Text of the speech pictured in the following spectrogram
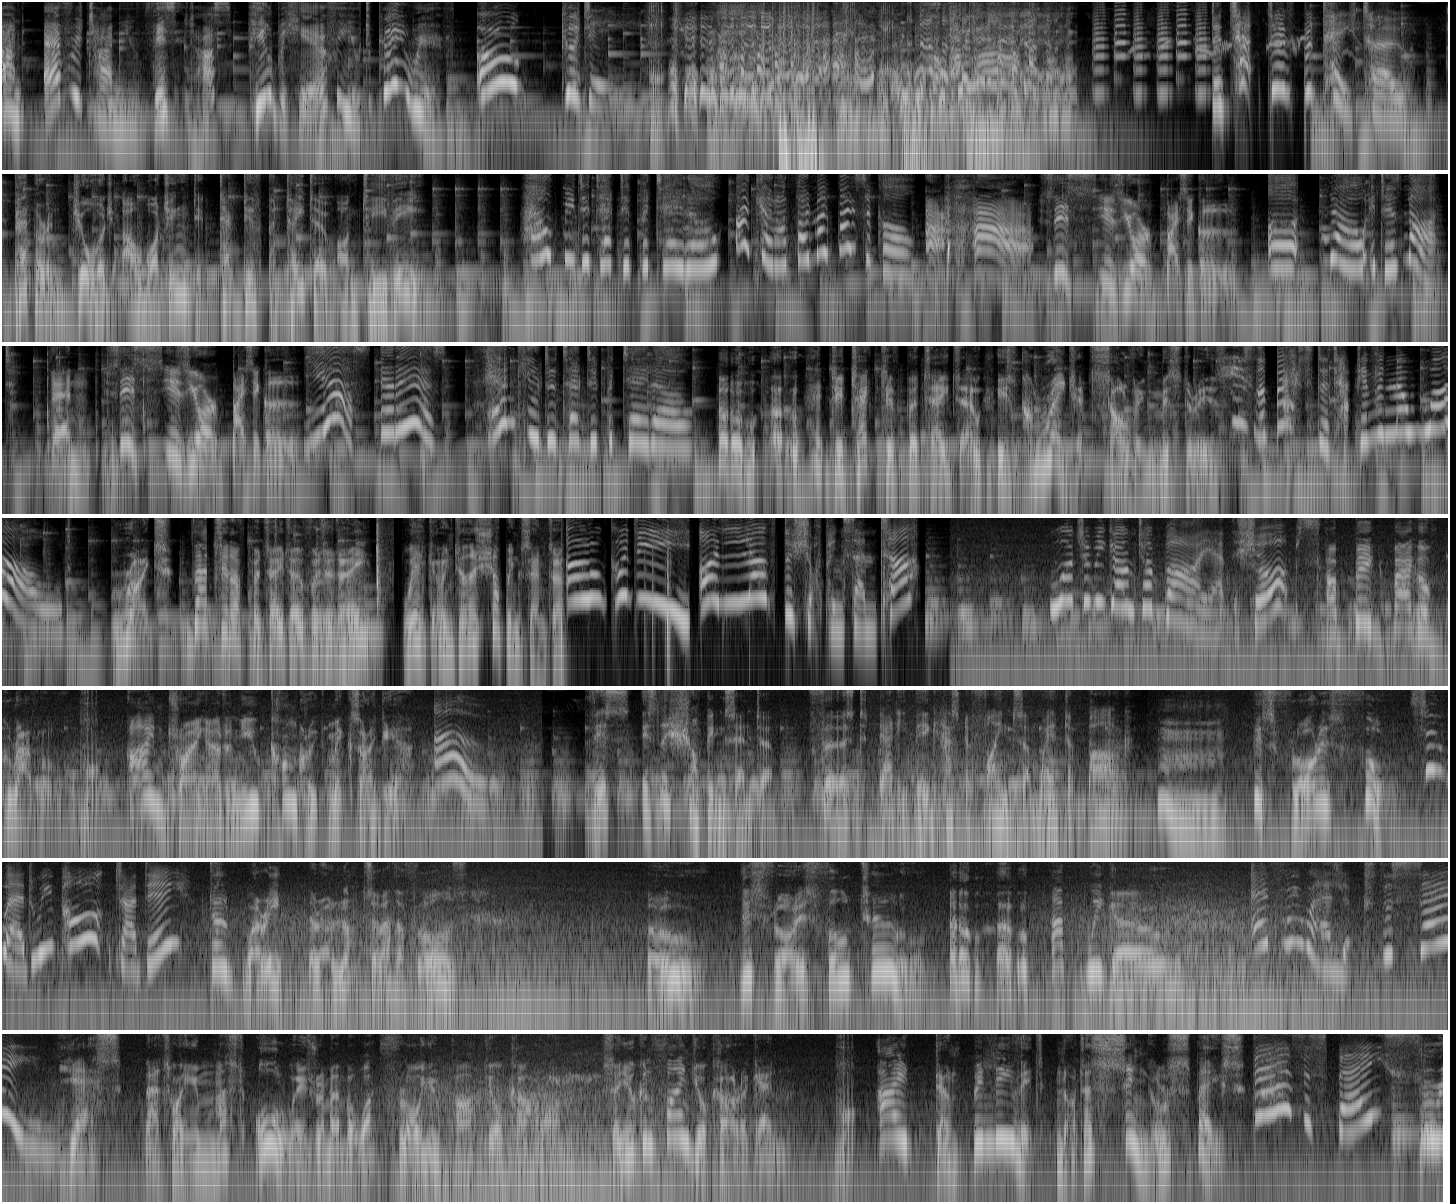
And every time you visit us, he'll be here for you to play with. Oh, goody. Detective Potato. Peppa and George are watching Detective Potato on TV. Help me, Detective Potato. I cannot find my bicycle. Aha! This is your bicycle. Uh, no, it is not. Then this is your bicycle. Yes, it is. Thank you, Detective Potato. Oh, oh, Detective Potato is great at solving mysteries. He's the best detective in the world. Right, that's enough potato for today. We're going to the shopping centre. Oh, goody! I love the shopping centre. What are we going to buy at the shops? A big bag of gravel. I'm trying out a new concrete mix idea. Oh, This is the shopping centre. First, Daddy Pig has to find somewhere to park. Hmm, this floor is full. so where do we park, Daddy? Don't worry, there are lots of other floors. Oh, this floor is full too. Oh, ho, up we go. Everywhere looks the same. Yes, that's why you must always remember what floor you park your car on, so you can find your car again. I don't believe it. Not a single space. There's a space.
